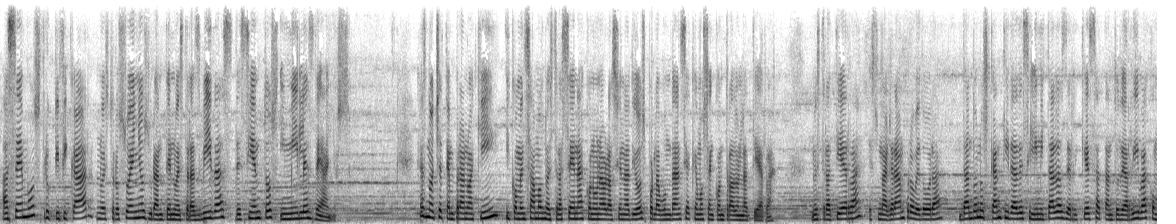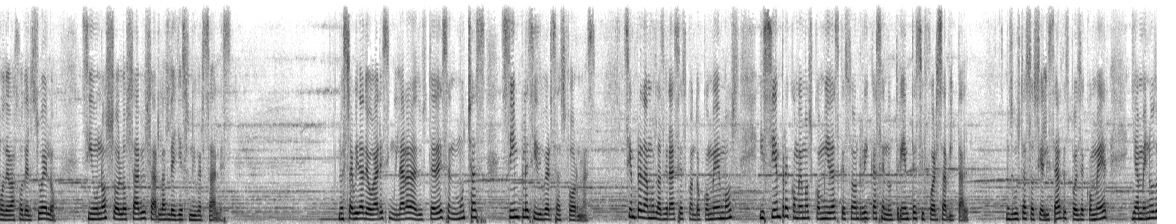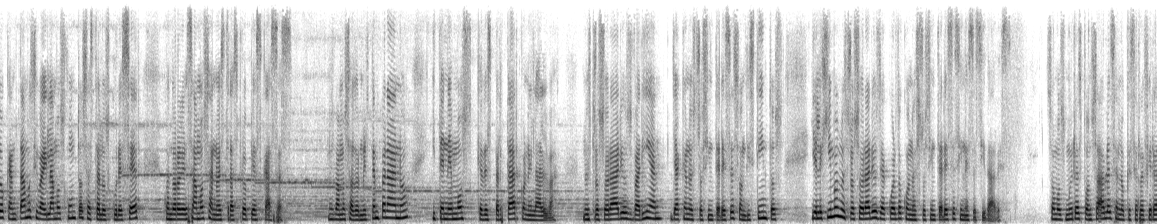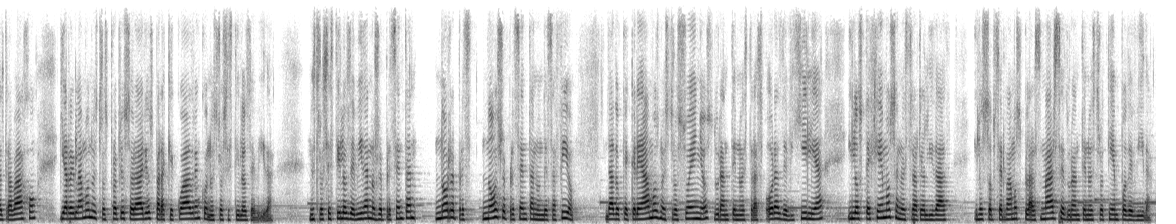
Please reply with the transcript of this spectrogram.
Hacemos fructificar nuestros sueños durante nuestras vidas de cientos y miles de años. Es noche temprano aquí y comenzamos nuestra cena con una oración a Dios por la abundancia que hemos encontrado en la tierra. Nuestra tierra es una gran proveedora, dándonos cantidades ilimitadas de riqueza tanto de arriba como debajo del suelo, si uno solo sabe usar las leyes universales. Nuestra vida de hogar es similar a la de ustedes en muchas simples y diversas formas. Siempre damos las gracias cuando comemos y siempre comemos comidas que son ricas en nutrientes y fuerza vital. Nos gusta socializar después de comer y a menudo cantamos y bailamos juntos hasta el oscurecer cuando regresamos a nuestras propias casas. Nos vamos a dormir temprano y tenemos que despertar con el alba. Nuestros horarios varían ya que nuestros intereses son distintos y elegimos nuestros horarios de acuerdo con nuestros intereses y necesidades. Somos muy responsables en lo que se refiere al trabajo y arreglamos nuestros propios horarios para que cuadren con nuestros estilos de vida. Nuestros estilos de vida nos representan, nos representan un desafío, dado que creamos nuestros sueños durante nuestras horas de vigilia y los tejemos en nuestra realidad y los observamos plasmarse durante nuestro tiempo de vida.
